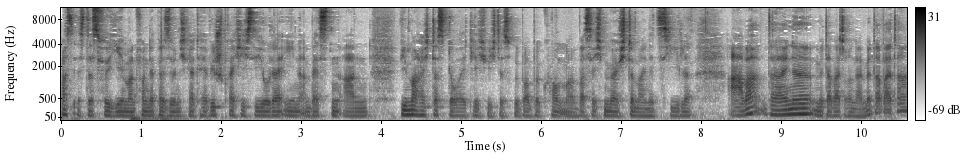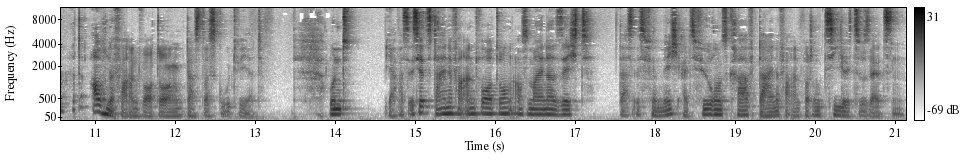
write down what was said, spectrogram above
Was ist das für jemand von der Persönlichkeit her? Wie spreche ich sie oder ihn am besten an? Wie mache ich das deutlich, wie ich das rüberbekomme, was ich möchte, meine Ziele? Aber deine Mitarbeiterin, dein Mitarbeiter hat auch eine Verantwortung, dass das gut wird. Und ja, was ist jetzt deine Verantwortung aus meiner Sicht? Das ist für mich als Führungskraft deine Verantwortung, Ziele zu setzen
